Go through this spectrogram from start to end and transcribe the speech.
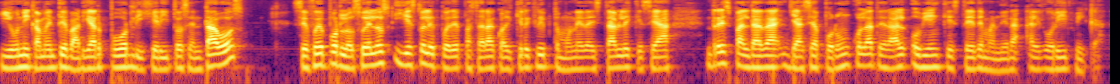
y únicamente variar por ligeritos centavos se fue por los suelos y esto le puede pasar a cualquier criptomoneda estable que sea respaldada ya sea por un colateral o bien que esté de manera algorítmica.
